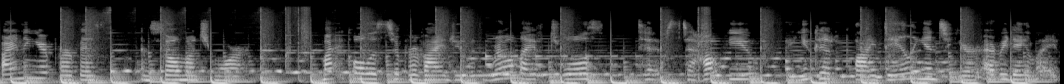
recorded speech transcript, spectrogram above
finding your purpose, and so much more. My goal is to provide you with real life tools, tips to help you that you can apply daily into your everyday life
